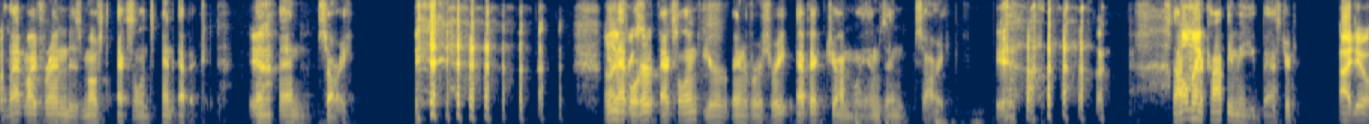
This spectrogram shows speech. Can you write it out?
Well, that, my friend, is most excellent and epic. yeah. And, and sorry. I In that order, appreciate excellent, your anniversary, epic, John Williams, and sorry. Yeah. Stop Oh, trying my- to copy me, you bastard. I do.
